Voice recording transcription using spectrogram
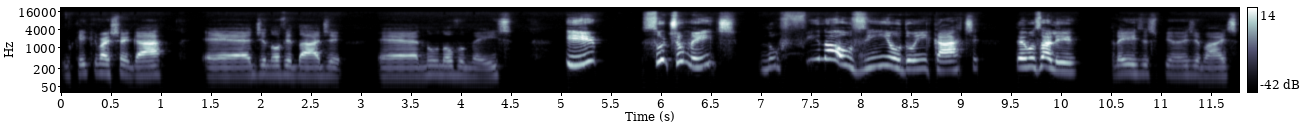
o que, que vai chegar é, de novidade é, no novo mês. E, sutilmente, no finalzinho do encarte, temos ali três espiãs demais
